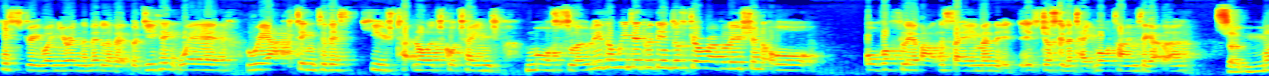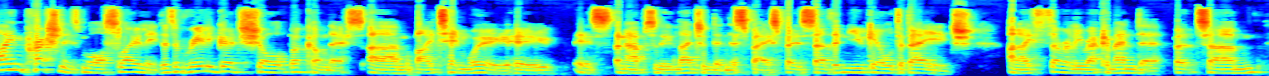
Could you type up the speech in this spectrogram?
history when you're in the middle of it. But do you think we're reacting to this huge technological change more slowly than we did with the Industrial Revolution, or or roughly about the same, and it, it's just going to take more time to get there? So my impression is more slowly. There's a really good short book on this um, by Tim Wu, who is an absolute legend in this space. But it's uh, the New Gilded Age, and I thoroughly recommend it. But um,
